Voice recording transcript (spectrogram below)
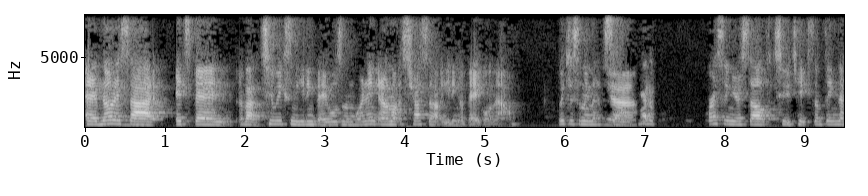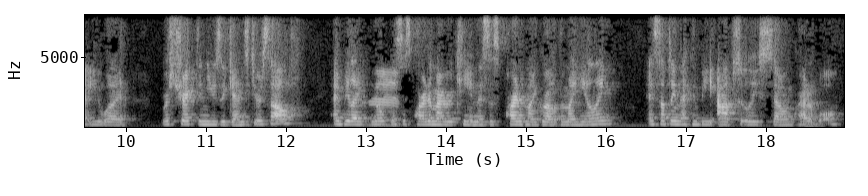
And I've noticed that it's been about two weeks of me eating bagels in the morning, and I'm not stressed about eating a bagel now, which is something that's yeah. so incredible. Forcing yourself to take something that you would restrict and use against yourself and be like, nope, this mm. is part of my routine. This is part of my growth and my healing is something that can be absolutely so incredible.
